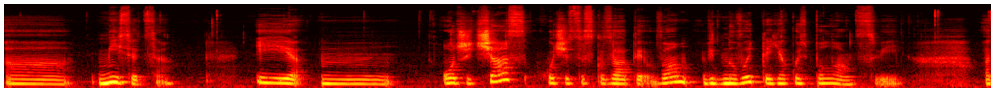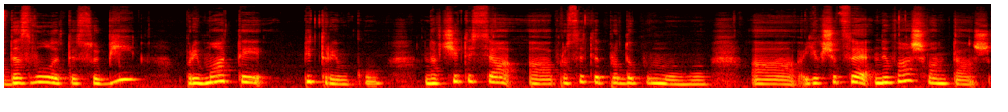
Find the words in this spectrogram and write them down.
а, місяця. І отже, час, хочеться сказати, вам відновити якось баланс свій, дозволити собі приймати підтримку, навчитися просити про допомогу. Якщо це не ваш вантаж,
